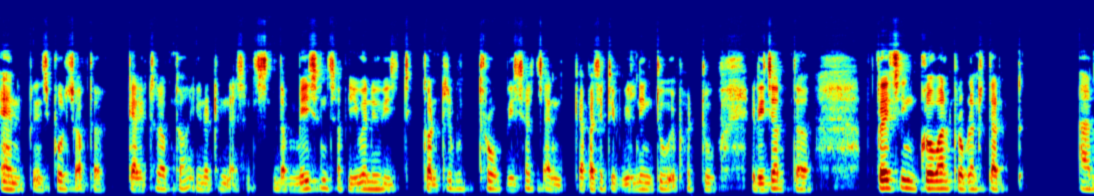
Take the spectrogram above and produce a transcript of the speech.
and principles of the character of the United Nations. The missions of UNU is to contribute through research and capacity building to effort to resolve the pressing global problems that are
